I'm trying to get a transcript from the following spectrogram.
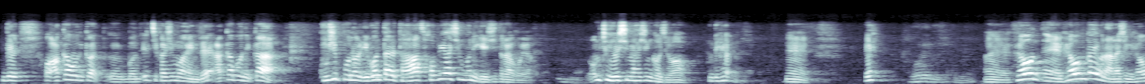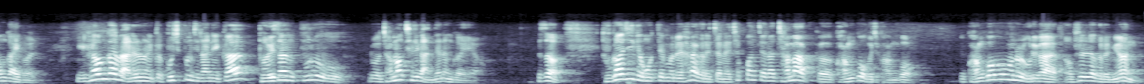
근데 어, 아까 보니까 어, 뭐 일찍 가신 모양인데 아까 보니까 90분을 이번 달에 다 소비하신 분이 계시더라고요. 엄청 열심히 하신 거죠. 근데 회, 네. 예? 네, 회원, 네, 회원 가입을 안 하신 거예요, 회원 가입을. 이게 회원 가입을 안 해 놓으니까 90분 지나니까 더 이상 부루로 자막 처리가 안 되는 거예요. 그래서 두 가지 경우 때문에 하라 그랬잖아요. 첫 번째는 자막, 그 광고, 그지, 광고. 광고 부분을 우리가 없애려 그러면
